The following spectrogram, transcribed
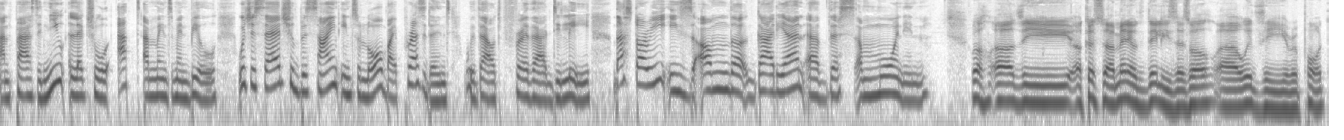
and pass the new Electoral Act Amendment Bill, which he said should be signed into law by President without further delay. That story is on the Guardian uh, this morning. Well, uh, the because uh, many of the dailies as well uh, with the report,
